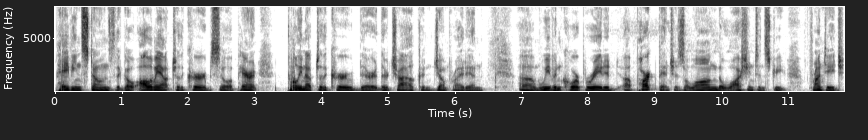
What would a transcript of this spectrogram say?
paving stones that go all the way out to the curb. So a parent pulling up to the curb, their their child can jump right in. Um, we've incorporated uh, park benches along the Washington Street frontage,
